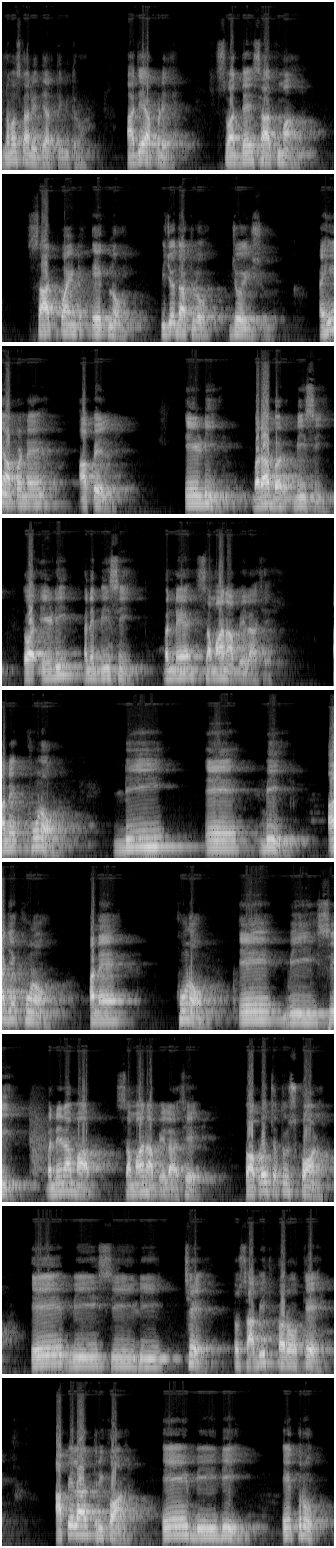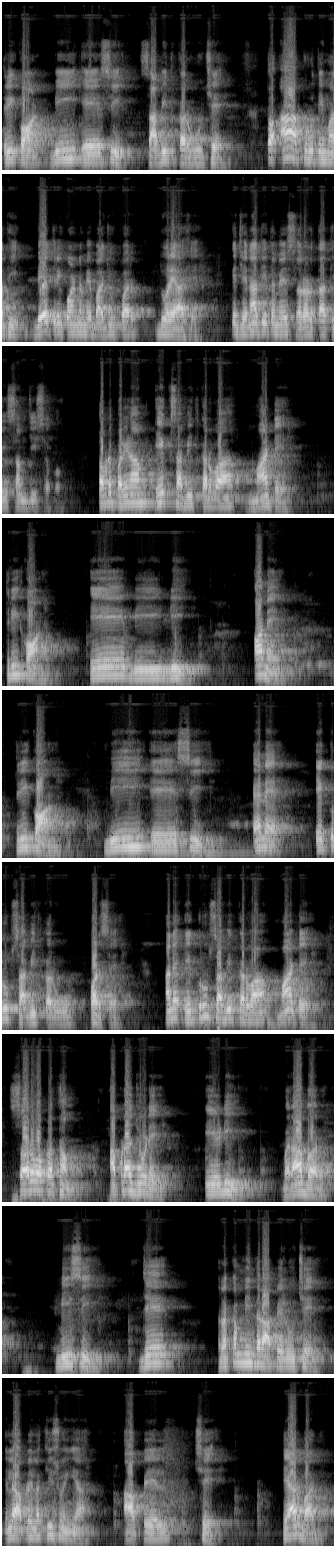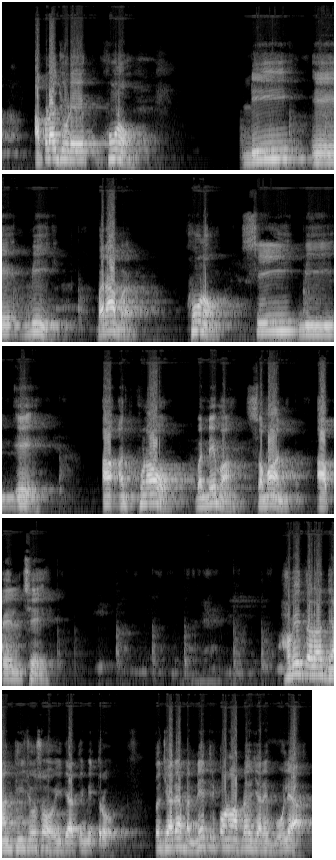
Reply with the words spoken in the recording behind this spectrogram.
નમસ્કાર વિદ્યાર્થી મિત્રો. આજે આપણે સ્વાધ્યાય સાતમાં સાત પોઈન્ટ એકનો બીજો દાખલો જોઈશું. અહીં આપણને આપેલ એડી બરાબર બીસી તો આ એડી અને બીસી બંને સમાન આપેલા છે. અને ખૂણો ડી એ બી આ જે ખૂણો અને ખૂણો એ બી સી બંનેના માપ સમાન આપેલા છે. તો આપણો ચતુષ્કોણ એ બી સી ડી છે. તો સાબિત કરો કે આપેલા ત્રિકોણ એ બી ડી એકરૂપ ત્રિકોણ બી એ સી સાબિત કરવું છે. તો આ આકૃતિમાંથી બે ત્રિકોણને મેં બાજુ પર દોર્યા છે, કે જેનાથી તમે સરળતાથી સમજી શકો. આપણે પરિણામ એક સાબિત કરવા માટે ત્રિકોણ એ બી ડી અને ત્રિકોણ બી એ સી એને એકરૂપ સાબિત કરવું પડશે. અને એકરૂપ સાબિત કરવા માટે સર્વપ્રથમ આપણા જોડે એડી બરાબર બીસી જે રકમની અંદર આપેલું છે. એટલે આપણે લખીશું અહીંયા આપેલ છે. ત્યારબાદ આપણા જોડે ખૂણો ડી એ બી બરાબર ખૂણો સી બી એ. આ અંત ખૂણાઓ બંનેમાં સમાન આપેલ છે. હવે તરા ધ્યાનથી જોશો, વિદ્યાર્થી મિત્રો. તો જ્યારે આ બંને ત્રિકોણો આપણે જ્યારે બોલ્યા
